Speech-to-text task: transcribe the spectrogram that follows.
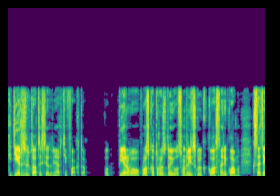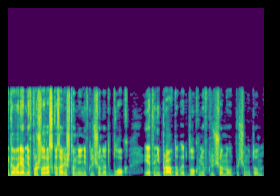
Где результаты исследования артефакта? Вот первый вопрос, который задаю. Вот смотрите, сколько классной рекламы. Кстати говоря, мне в прошлый раз сказали, что у меня не включен этот блок. Это неправда, этот блок у меня включен, но вот почему-то он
